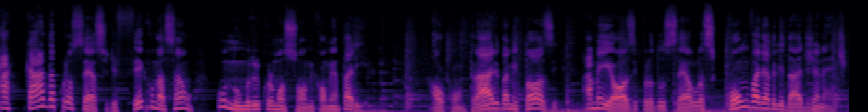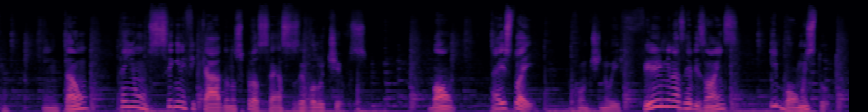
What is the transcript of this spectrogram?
a cada processo de fecundação, o número cromossômico aumentaria. Ao contrário da mitose, a meiose produz células com variabilidade genética. Então, tem um significado nos processos evolutivos. Bom, é isto aí. Continue firme nas revisões e bom estudo!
